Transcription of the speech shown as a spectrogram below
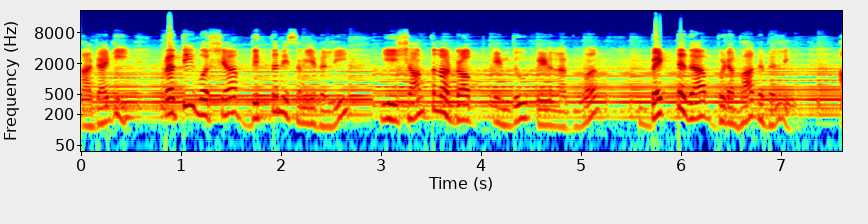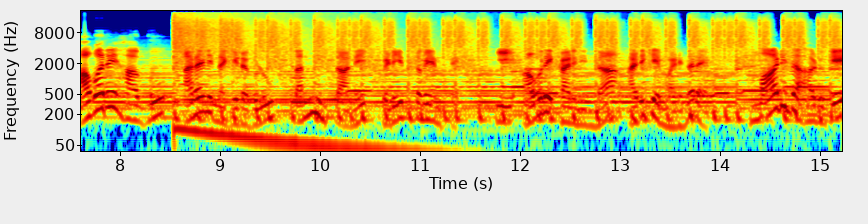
ಹಾಗಾಗಿ ಪ್ರತಿ ವರ್ಷ ಬಿತ್ತನೆ ಸಮಯದಲ್ಲಿ ಈ ಶಾಂತಲಾ ಡ್ರಾಪ್ ಎಂದು ಹೇಳಲಾಗುವ ಬೆಟ್ಟದ ಬುಡಭಾಗದಲ್ಲಿ ಅವರೆ ಹಾಗೂ ಅರಳಿದ ಗಿಡಗಳು ತನ್ನಿಂತಾನೆ ಬೆಳೆಯುತ್ತವೆಯಂತೆ. ಈ ಅವರೆಕಾಳಿನಿಂದ ಅಡಿಗೆ ಮಾಡಿದರೆ ಮಾಡಿದ ಅಡುಗೆ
